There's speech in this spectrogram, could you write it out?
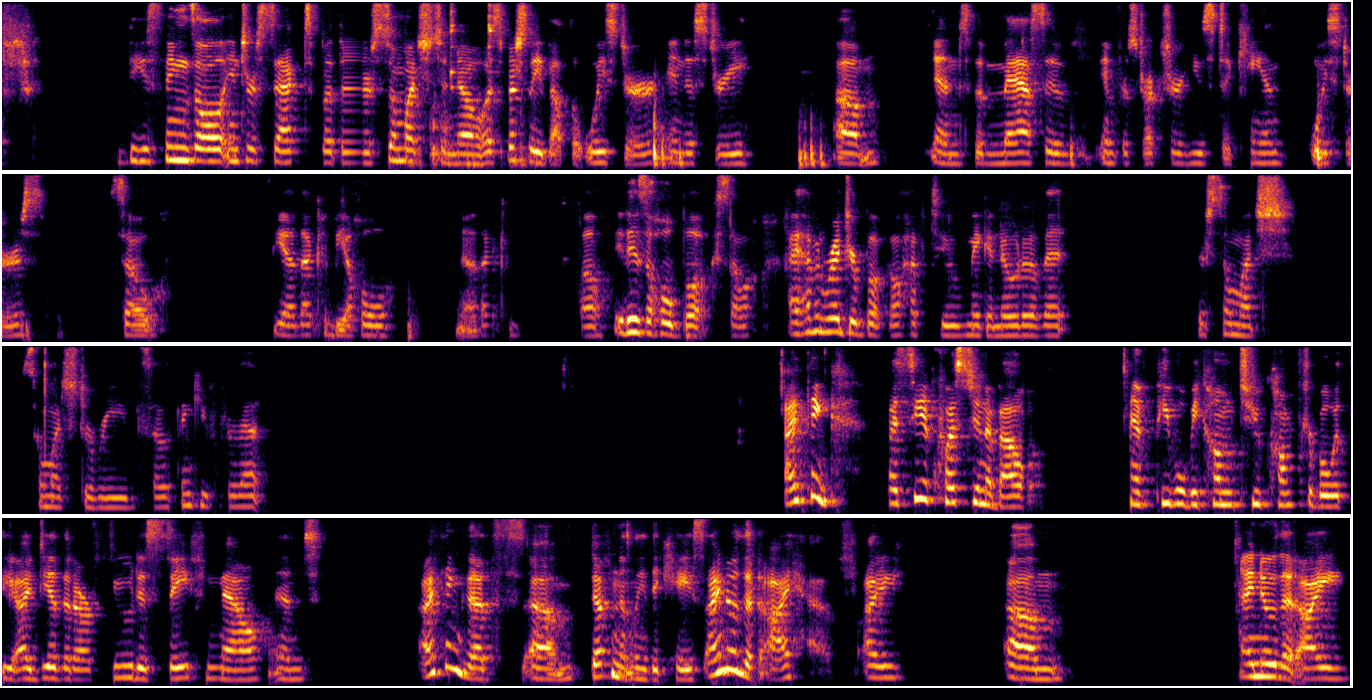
these things all intersect, but there's so much to know, especially about the oyster industry um, and the massive infrastructure used to can oysters. So yeah, that could be a whole, you know, that could, well, it is a whole book. So I haven't read your book. I'll have to make a note of it. There's so much, so much to read. So thank you for that. I think I see a question about if people become too comfortable with the idea that our food is safe now? And I think that's um, definitely the case. I know that I have. I um, I know that I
